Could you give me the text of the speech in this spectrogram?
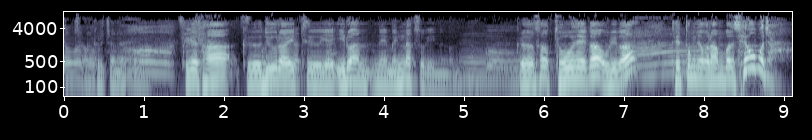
그랬죠. 맞아. 그랬잖아요. 아, 그게 다 그 뉴라이트의. 일환의 맥락 속에 있는 겁니다. 음. 어. 그래서 교회가 우리가 아. 대통령을 한번 세워보자.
